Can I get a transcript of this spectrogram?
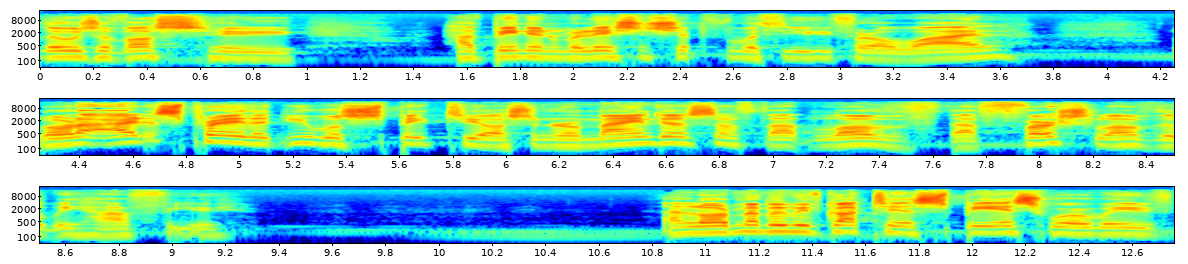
those of us who have been in relationship with you for a while, Lord, I just pray that you will speak to us and remind us of that love, that first love that we have for you. And Lord, maybe we've got to a space where we've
